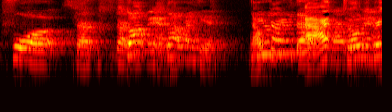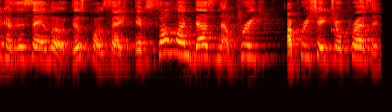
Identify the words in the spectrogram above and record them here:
for Start, start, start, start right here. Do you agree Okay, with that? I totally agree because it said, look, this quote say, if someone doesn't appre- appreciate your presence,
